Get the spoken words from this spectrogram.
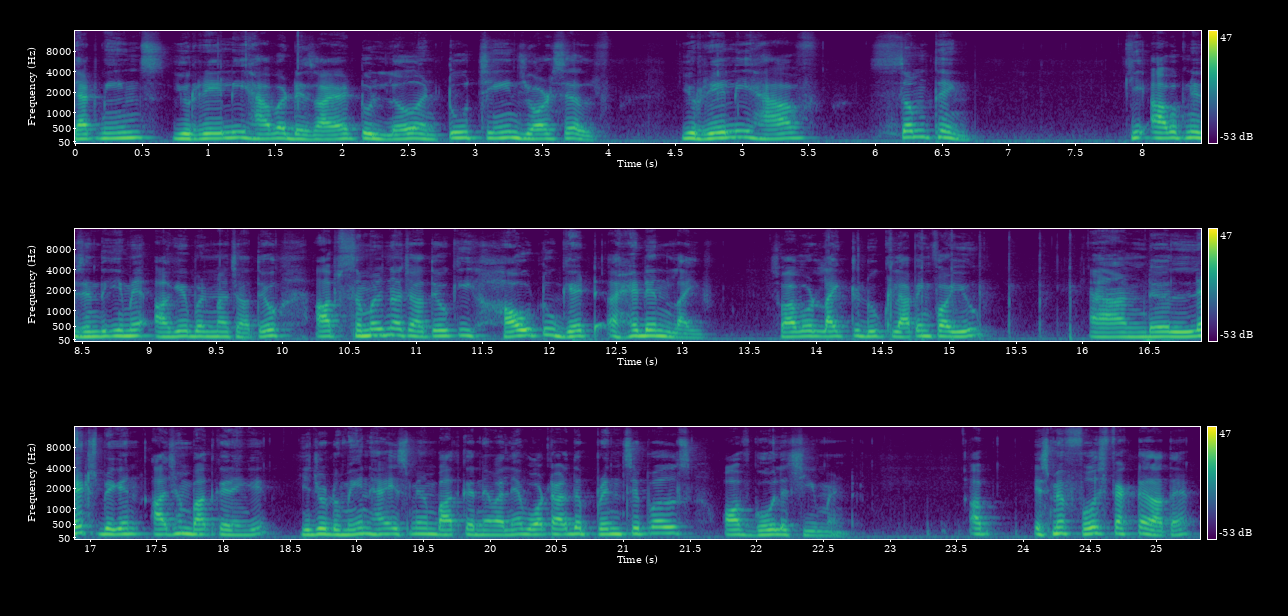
that means you really have a desire to learn, to change yourself. You really have something कि आप अपनी ज़िंदगी में आगे बढ़ना चाहते हो आप समझना चाहते हो कि how to get ahead in life so I would like to do clapping for you and let's begin आज हम बात करेंगे ये जो डोमेन है, इसमें हम बात करने वाले हैं what are the principles of goal achievement अब इसमें फ़र्स्ट फैक्टर आता है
